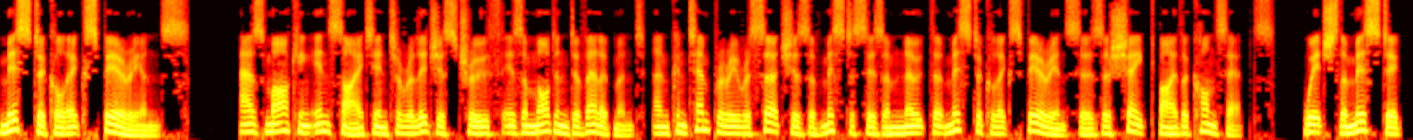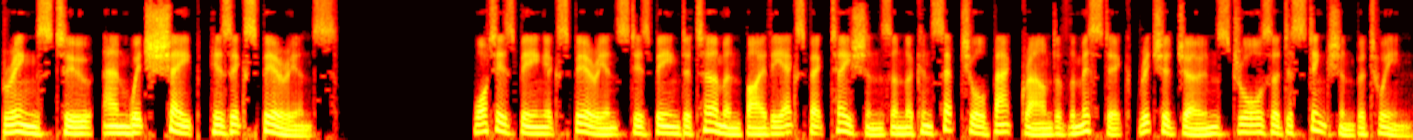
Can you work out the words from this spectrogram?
"'mystical experience' As marking insight into religious truth is a modern development, and contemporary researchers of mysticism note that mystical experiences are shaped by the concepts, which the mystic brings to, and which shape, his experience. What is being experienced is being determined by the expectations and the conceptual background of the mystic. Richard Jones draws a distinction between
